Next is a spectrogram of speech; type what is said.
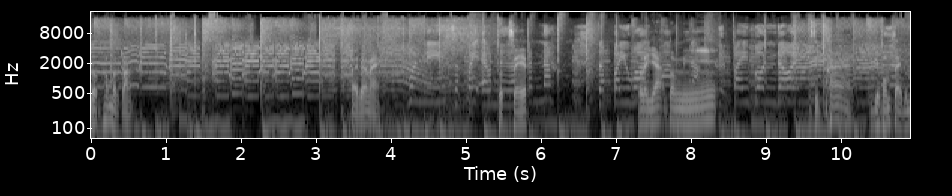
ลบทั้งหมดก่อน ใส่ไปไหมกดเซฟ ระยะตรงนี้ 15 เดี๋ยวผมใส่เป็น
